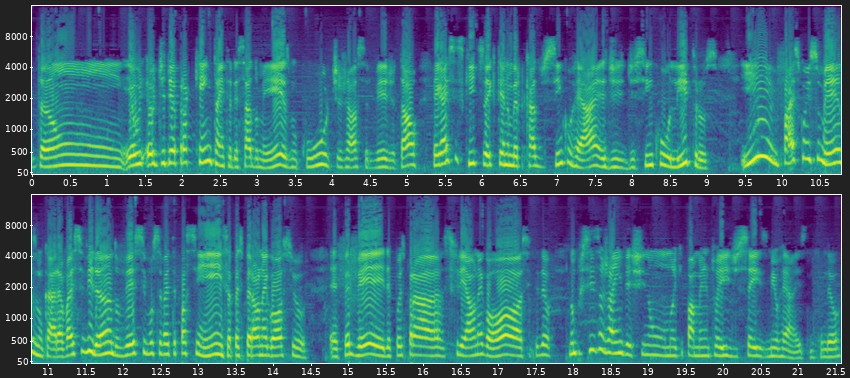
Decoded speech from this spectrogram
Então, eu, eu diria pra quem tá interessado mesmo, curte já a cerveja e tal, pegar esses kits aí que tem no mercado de 5 reais, de, de 5 litros, e faz com isso mesmo, cara. Vai se virando, vê se você vai ter paciência pra esperar o negócio é, ferver, depois pra esfriar o negócio, entendeu? Não precisa já investir num, num equipamento aí de 6 mil reais, entendeu?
